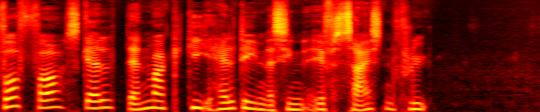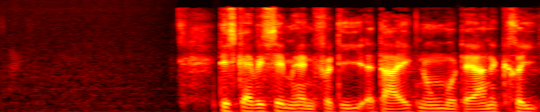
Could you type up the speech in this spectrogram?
Hvorfor skal Danmark give halvdelen af sine F-16-fly det skal vi simpelthen, fordi at der er ikke nogen moderne krig,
